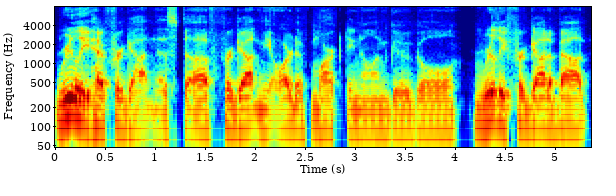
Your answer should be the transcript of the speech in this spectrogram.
really have forgotten this stuff, forgotten the art of marketing on Google, really forgot about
